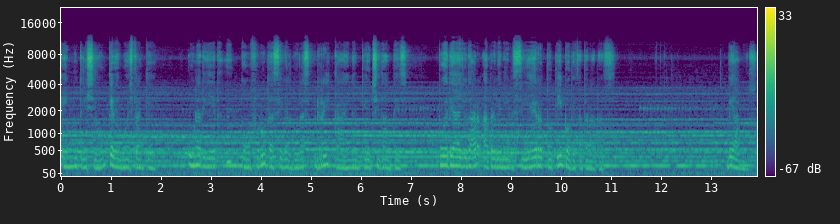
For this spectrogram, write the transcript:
en nutrición que demuestran que una dieta con frutas y verduras rica en antioxidantes puede ayudar a prevenir cierto tipo de cataratas. Veamos.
